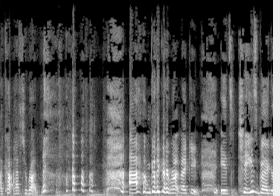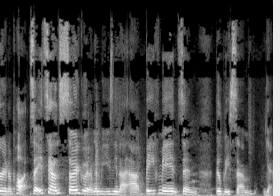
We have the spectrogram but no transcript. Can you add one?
I can't have to run. I'm going to go right back in. It's cheeseburger in a pot. So it sounds so good. I'm going to be using that uh, beef mince and there'll be some, yeah,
